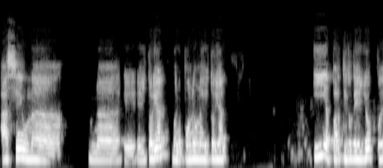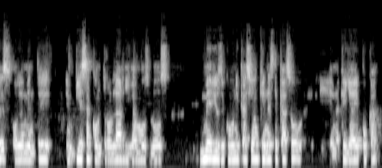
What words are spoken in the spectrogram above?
hace una, una editorial, bueno, pone una editorial y a partir de ello, pues obviamente empieza a controlar, digamos, los medios de comunicación, que en este caso, en aquella época,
